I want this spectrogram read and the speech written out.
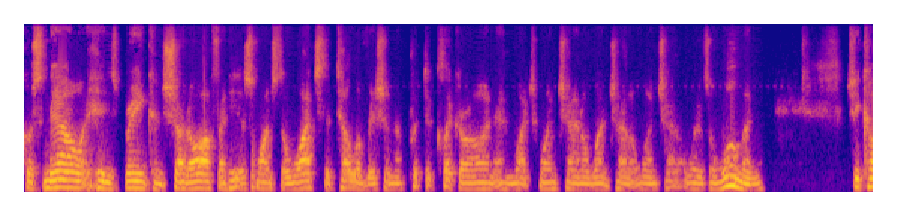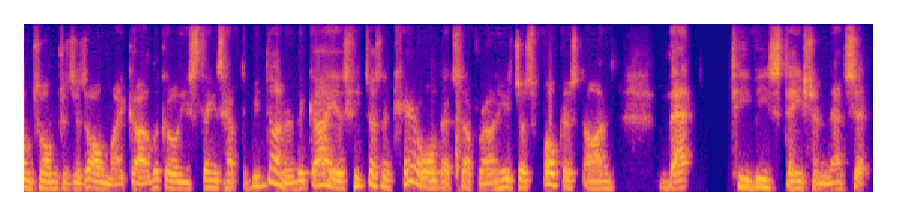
Because now his brain can shut off and he just wants to watch the television and put the clicker on and watch one channel, one channel, one channel. Whereas a woman, she comes home, she says, Oh my God, look at all these things have to be done. And the guy is, he doesn't care all that stuff around. He's just focused on that TV station. That's it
